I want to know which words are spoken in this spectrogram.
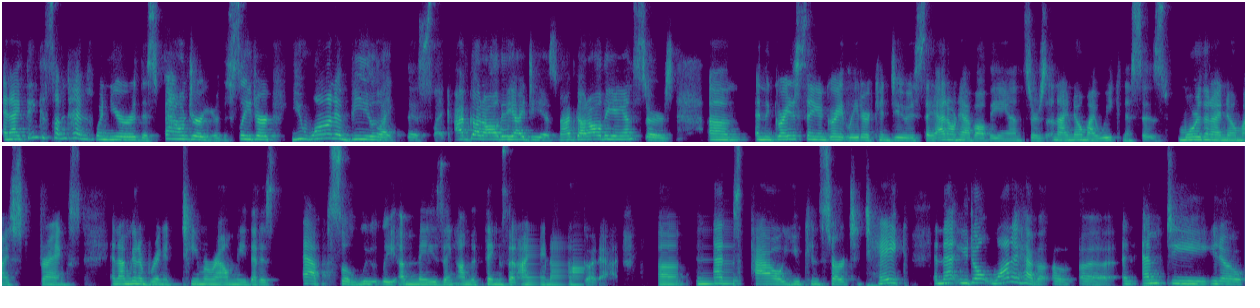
And I think sometimes when you're this founder, you're this leader, you want to be like this, like I've got all the ideas and I've got all the answers. Um, and the greatest thing a great leader can do is say, I don't have all the answers and I know my weaknesses more than I know my strengths. And I'm going to bring a team around me that is absolutely amazing on the things that I'm not good at. Uh, and that is how you can start to take, and that you don't want to have a, a, a an empty, you know,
